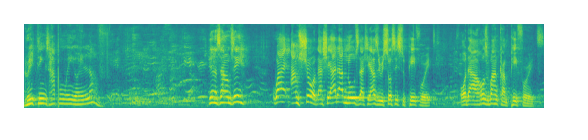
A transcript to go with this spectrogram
Great things happen when you're in love. You understand what I'm saying? Why? I'm sure that she either knows that she has the resources to pay for it or that her husband can pay for it.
